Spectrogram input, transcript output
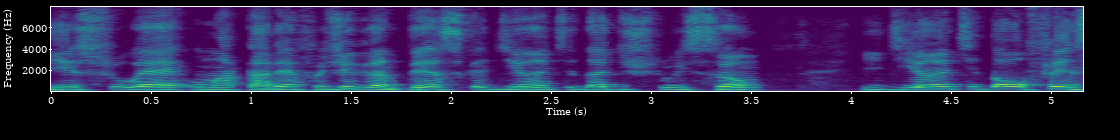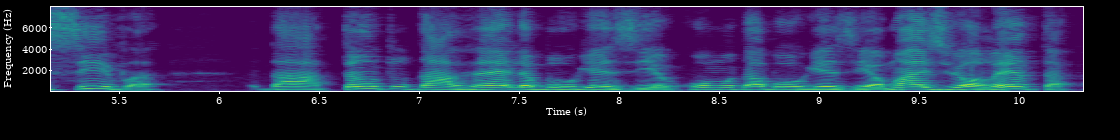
isso é uma tarefa gigantesca diante da destruição e diante da ofensiva, da, tanto da velha burguesia como da burguesia mais violenta,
